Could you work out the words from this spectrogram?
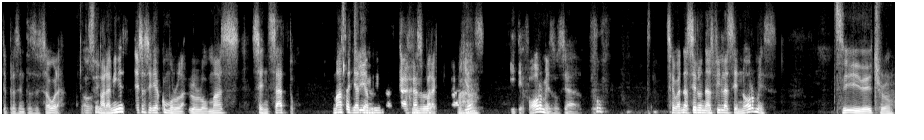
te presentas a esa hora. Sí. Para mí, es- eso sería como lo, lo más sensato. Más allá Sí, de abrir las cajas para que Ajá. vayas y te formes. O sea, uf, se van a hacer unas filas enormes. Sí, de hecho.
